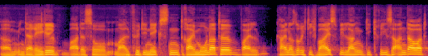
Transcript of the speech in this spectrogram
Ähm, in der Regel war das so mal für die nächsten drei Monate, weil keiner so richtig weiß, wie lange die Krise andauert.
